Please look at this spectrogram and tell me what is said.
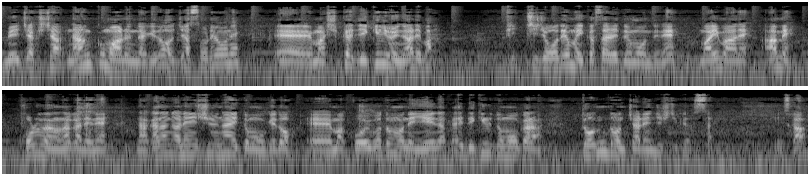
めちゃくちゃ何個もあるんだけど、じゃあそれをね、えー、まあしっかりできるようになれば、ピッチ上でも活かされると思うんでね、まあ今はね、雨、コロナの中でね、なかなか練習ないと思うけど、えー、まあこういうこともね、家の中でできると思うから、どんどんチャレンジしてください。いいですか？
